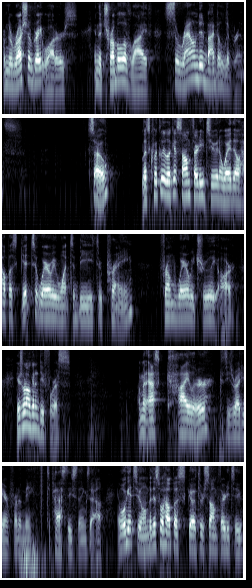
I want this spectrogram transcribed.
from the rush of great waters, in the trouble of life, surrounded by deliverance. So, let's quickly look at Psalm 32 in a way that'll help us get to where we want to be through praying from where we truly are. Here's what I'm going to do for us I'm going to ask Kyler, because he's right here in front of me, to pass these things out. And we'll get to them, but this will help us go through Psalm 32.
